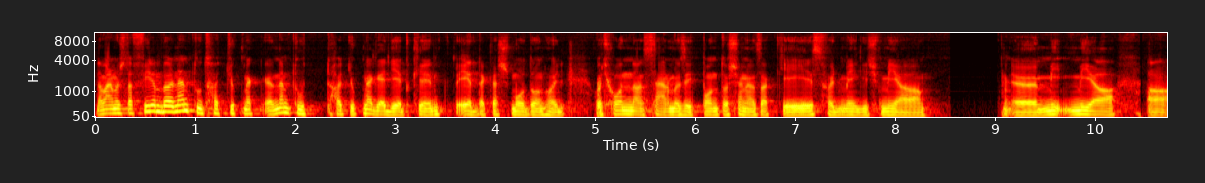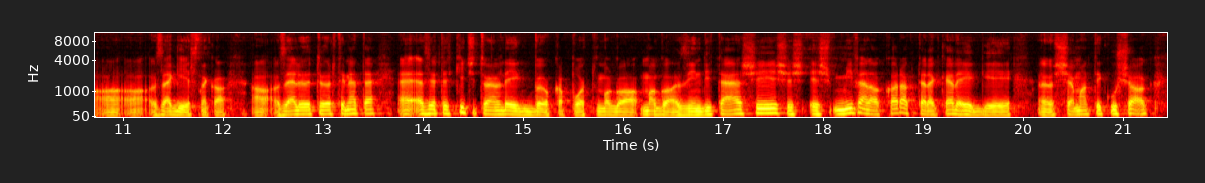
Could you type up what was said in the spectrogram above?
De már most a filmből nem tudhatjuk meg, nem tudhatjuk meg egyébként érdekes módon, hogy, hogy honnan származik pontosan ez a kéz, hogy mégis mi a, mi, mi a, a, a, az egésznek a, a, az előtörténete, e, ezért egy kicsit olyan légből kapott maga, maga az indítás is, és, és mivel a karakterek eléggé sematikusak,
